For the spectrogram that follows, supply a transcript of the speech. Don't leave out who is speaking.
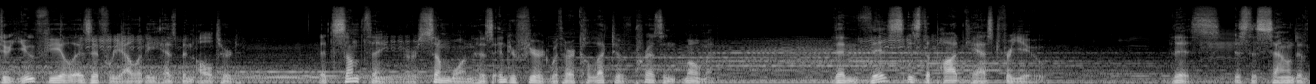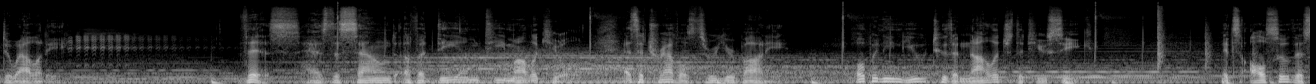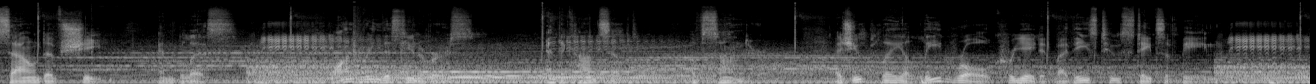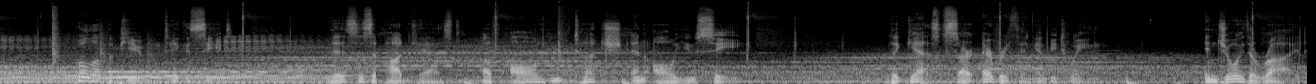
Speaker 1: Do you feel as if reality has been altered? That something or someone has interfered with our collective present moment? Then this is the podcast for you. This is the sound of duality. This has the sound of a DMT molecule as it travels through your body, opening you to the knowledge that you seek. It's also the sound of sheep and bliss, wandering this universe, and the concept of Sonder as you play a lead role created by these two states of being. Pull up a pew and take a seat. This is a podcast of all you touch and all you see. The guests are everything in between. Enjoy the ride.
